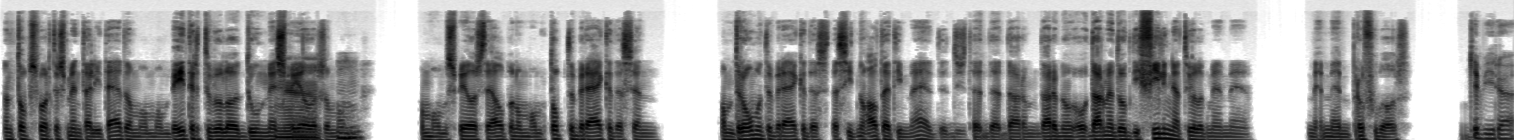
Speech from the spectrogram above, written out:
een topsportersmentaliteit om, om, om beter te willen doen met Ja. spelers, om, om, Mhm. om, om spelers te helpen, om, om top te bereiken. Dat zijn, om dromen te bereiken, dat, dat zit nog altijd in mij. Dus dat, dat, daarom, daarom, daarom heb ik ook die feeling natuurlijk met, met, met, met profvoetballers. Ik heb hier eh,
